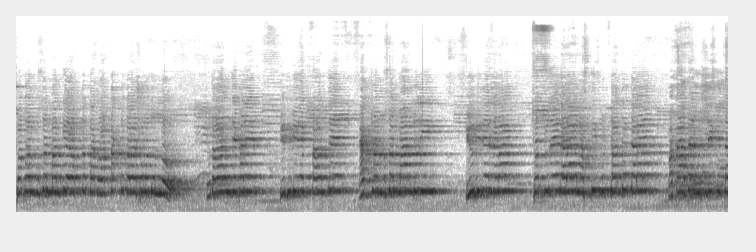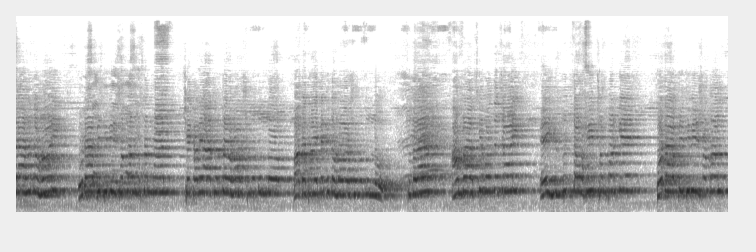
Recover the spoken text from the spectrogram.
সকল মুসলমানকে রক্ত রক্তাক্ত করার সমতুল্য। সুতরাং যেখানে পৃথিবীর এক প্রান্তে একজন মুসলমান যদি বিরোধীদের দ্বারা, শত্রুদের দ্বারা, নাস্তিক মুরতাদদের দ্বারা বা কাফের মুশরিকদের দ্বারা আহত হয়, গোটা পৃথিবীর সকল মুসলমান সেখানে আহত হওয়ার সমতুল্য বা ব্যথায় ব্যতীত হওয়ার সমতুল্য। সুতরাং আমরা আজকে বলতে চাই, এই তাওহীদ সম্পর্কে গোটা পৃথিবীর সকল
